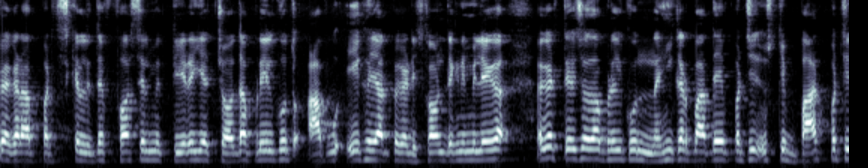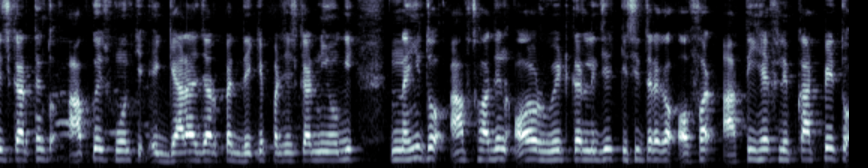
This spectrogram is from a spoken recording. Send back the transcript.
पे अगर आप परचेज कर लेते हैं फ़र्स्ट सेल में तेरह या चौदह अप्रैल को तो आपको एक हज़ार रुपये का डिस्काउंट देखने मिलेगा। अगर तेरह चौदह अप्रैल को नहीं कर पाते हैं परचेज उसके बाद परचेज करते हैं तो आपको इस फ़ोन की ग्यारह हज़ार रुपये दे के परचेज करनी होगी। नहीं तो आप थोड़ा दिन और वेट कर लीजिए। किसी तरह का ऑफ़र आती है फ्लिपकार्ट पे तो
